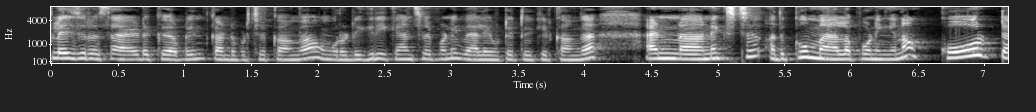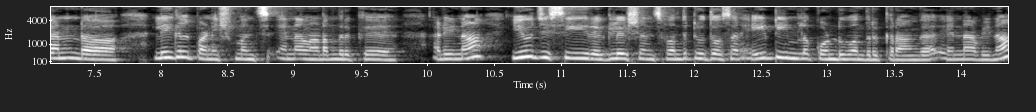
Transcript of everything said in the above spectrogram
பிளேஜரஸ் ஆகிடுக்கு அப்படின்னு கண்டுபிடிச்சிருக்காங்க. அவங்களோட டிகிரி கேன்சல் பண்ணி வேலையை விட்டு தூக்கியிருக்காங்க. அண்ட் நெக்ஸ்ட்டு அதுக்கும் மேலே போனீங்கன்னா கோர்ட் அண்ட் லீகல் பனிஷ்மெண்ட்ஸ் என்ன நடந்திருக்கு அப்படின்னா யூஜிசி ரெகுலேஷன்ஸ் வந்து டூ தௌசண்ட் எயிட்டீனில் கொண்டு வந்திருக்கிறாங்க. என்ன அப்படின்னா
